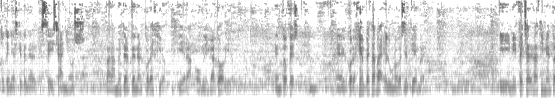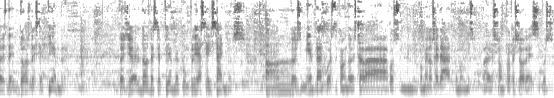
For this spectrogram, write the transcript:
tú tenías que tener seis años para meterte en el colegio y era obligatorio. Entonces el colegio empezaba el 1 de septiembre y mi fecha de nacimiento es de 2 de septiembre. Entonces yo el 2 de septiembre cumplía seis años. Ah, Entonces, mientras, pues cuando estaba pues, con menos edad, como mis padres son profesores, pues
